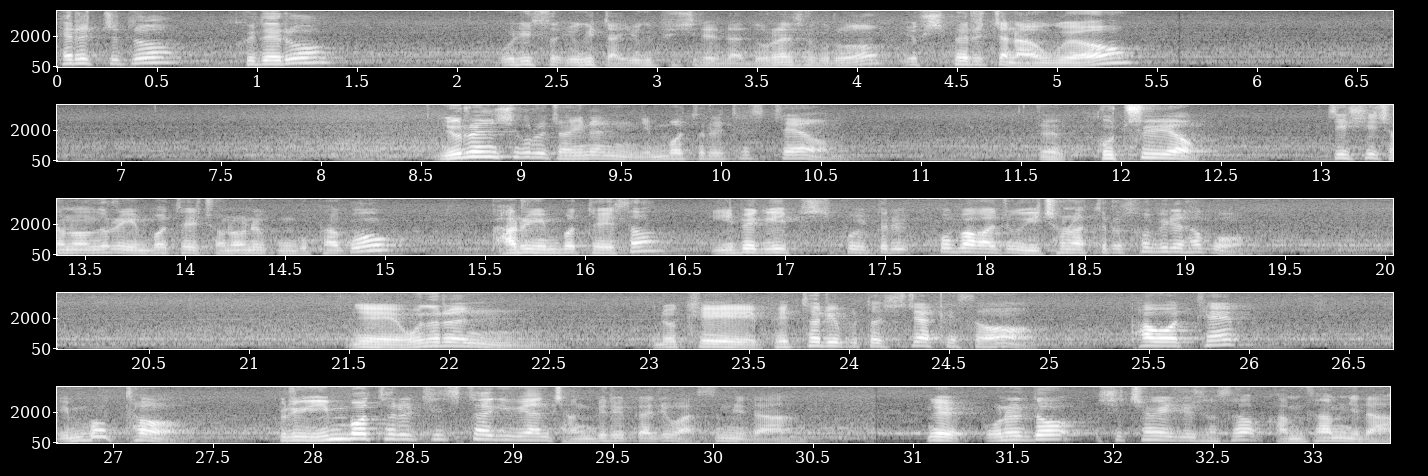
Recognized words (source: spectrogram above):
헤르츠도 그대로 어디 있어? 여기 있다. 여기 표시된다. 노란색으로 60Hz 나오고요. 이런 식으로 저희는 인버터를 테스트해요. 네, 고출력 DC 전원으로 인버터에 전원을 공급하고 바로 인버터에서 220V를 뽑아가지고 2000W로 소비를 하고 예, 오늘은 이렇게 배터리부터 시작해서 파워탭, 인버터, 그리고 인버터를 테스트하기 위한 장비들까지 왔습니다. 네, 오늘도 시청해 주셔서 감사합니다.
